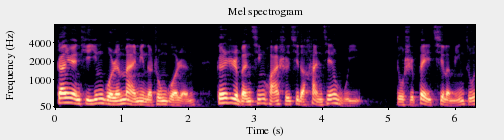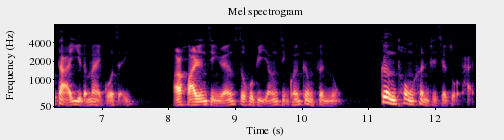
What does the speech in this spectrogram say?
甘愿替英国人卖命的中国人，跟日本侵华时期的汉奸无异，都是背弃了民族大义的卖国贼。而华人警员似乎比杨警官更愤怒，更痛恨这些左派。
